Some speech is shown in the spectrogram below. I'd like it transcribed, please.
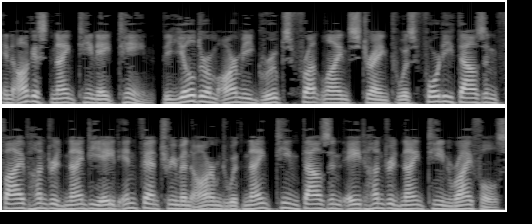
In August 1918 the Yildirim Army Group's frontline strength was 40,598 infantrymen armed with 19,819 rifles,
